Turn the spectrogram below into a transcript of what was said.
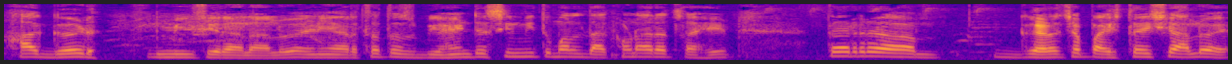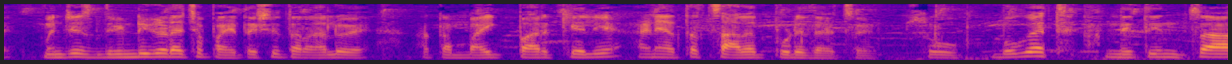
हा गड मी फिरायला आलो आहे आणि अर्थातच बिहाइंड द सीन मी तुम्हाला दाखवणारच आहे. तर गडाच्या पायथ्याशी आलो आहे म्हणजेच दिंडीगडाच्या पायथ्याशी तर आलो आहे आता बाईक पार्क केली आहे आणि आता चालत पुढे जायचं आहे सो बघूयात नितीनचा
